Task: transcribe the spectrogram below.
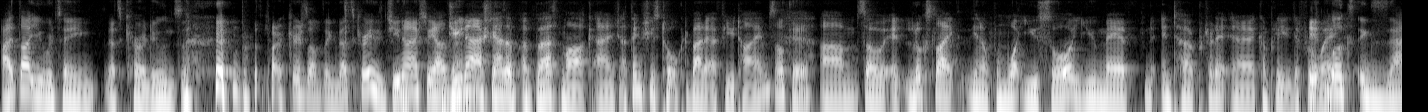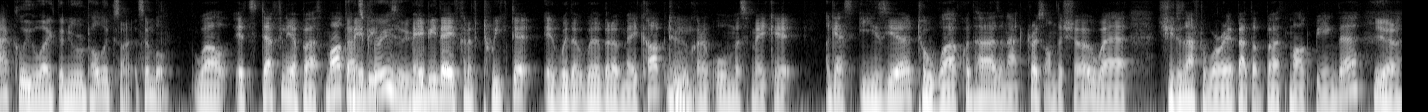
I thought you were saying that's Cara Dune's birthmark or something. That's crazy. Gina actually has Gina actually has a, a birthmark, and I think she's talked about it a few times. Okay. Um, so it looks like you know from what you saw, you may have interpreted it in a completely different It way. It looks exactly like the New Republic symbol. well, it's definitely a birthmark. That's maybe, crazy. Maybe they've kind of tweaked it with a, with a bit of makeup to Mm. kind of almost make it, I guess, easier to work with her as an actress on the show, where she doesn't have to worry about the birthmark being there. Yeah.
